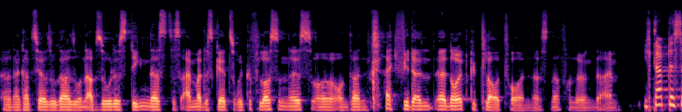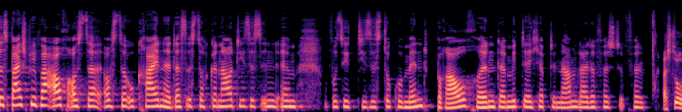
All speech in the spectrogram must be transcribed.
Äh, da gab es ja sogar so ein absurdes Ding, dass das einmal das Geld zurückgeflossen ist äh, und dann gleich wieder erneut geklaut worden ist, ne, von irgendeinem. Ich glaube, dass das Beispiel war auch aus der aus der Ukraine. Das ist doch genau dieses, in, ähm, wo sie dieses Dokument brauchen, damit der, ich habe den Namen leider ver vergessen. Ach so,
